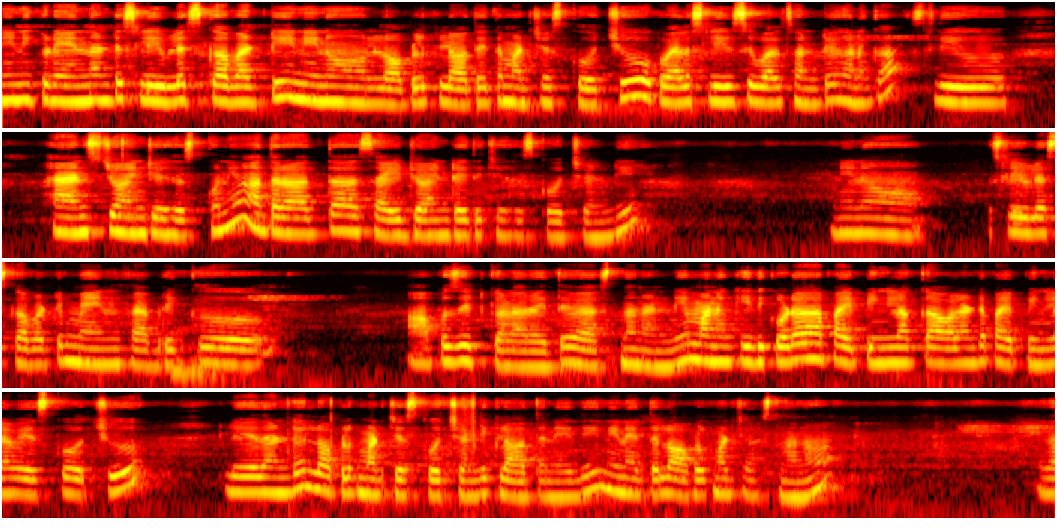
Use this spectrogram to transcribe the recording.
నేను ఇక్కడ ఏంటంటే స్లీవ్లెస్ కాబట్టి నేను లోపల క్లాత్ అయితే మడిచేసుకోవచ్చు. ఒకవేళ స్లీవ్స్ ఇవ్వాల్సి అంటే కనుక స్లీవ్ హ్యాండ్స్ జాయిన్ చేసేసుకొని ఆ తర్వాత సైడ్ జాయింట్ అయితే చేసేసుకోవచ్చండి. నేను స్లీవ్లెస్ కాబట్టి మెయిన్ ఫ్యాబ్రిక్ ఆపోజిట్ కలర్ అయితే వేస్తున్నానండి. మనకి ఇది కూడా పైపింగ్లా కావాలంటే పైపింగ్లా వేసుకోవచ్చు. లేదంటే లోపలికి మడిచేసుకోవచ్చు అండి క్లాత్ అనేది. నేనైతే లోపలికి మడిచేస్తున్నాను ఇది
